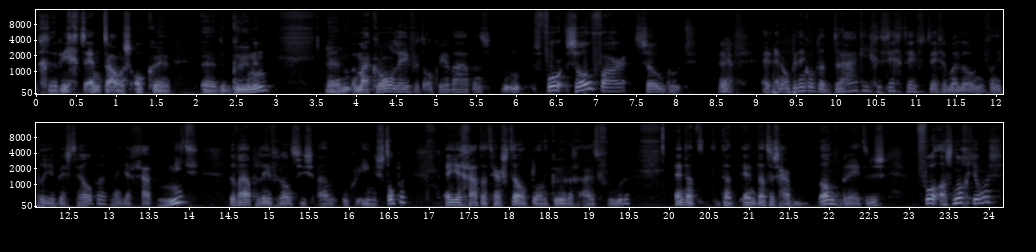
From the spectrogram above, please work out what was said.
gericht. En trouwens ook uh, de Groenen. Mm Macron levert ook weer wapens. For, so far, so good. Ja. En, en ook, ik denk ook dat Draghi gezegd heeft tegen Maloney van ik wil je best helpen, maar je gaat niet de wapenleveranties aan Oekraïne stoppen. En je gaat dat herstelplan keurig uitvoeren. En dat, dat, en dat is haar bandbreedte. Dus vooralsnog jongens,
